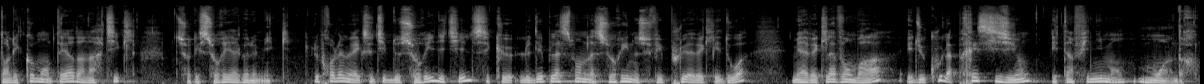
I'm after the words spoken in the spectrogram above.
dans les commentaires d'un article sur les souris ergonomiques. Le problème avec ce type de souris, dit-il, c'est que le déplacement de la souris ne se fait plus avec les doigts, mais avec l'avant-bras, et du coup la précision est infiniment moindre.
